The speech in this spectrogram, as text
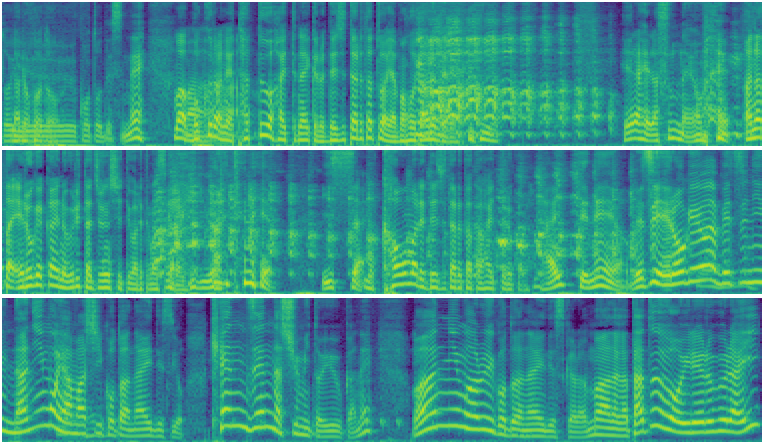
となるほど。いうことですねまあ僕らねタトゥーは入ってないけどデジタルタトゥーは山ほどあるんでね。ヘラヘラすんなよお前。あなたエロゲ界の瓜田淳史って言われてますから。言われてねえよ。一切。もう顔までデジタルタトゥー入ってるから。入ってねえよ別にエロゲは別に何もやましいことはないですよ。健全な趣味というかね。何にも悪いことはないですから。まあだからタトゥーを入れるぐらい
